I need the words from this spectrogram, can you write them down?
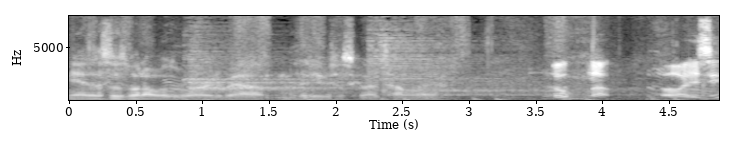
Yeah, this is what I was worried about. That he was just gonna tunnel her. Oh, no. Oh, is he?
